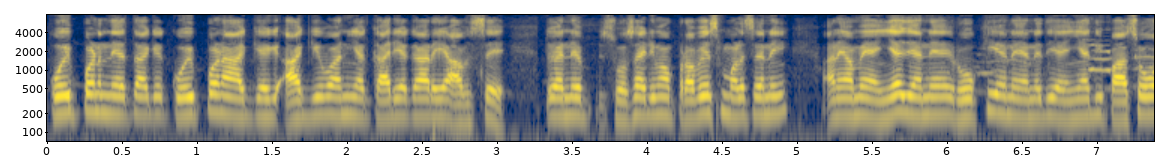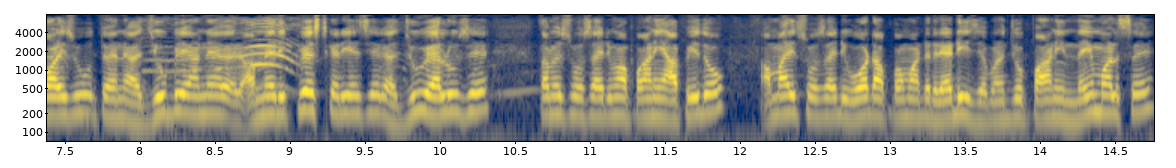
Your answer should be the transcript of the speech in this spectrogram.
કોઈ પણ નેતા કે કોઈ પણ આગે- આગેવાની કાર્યકારી આવશે તો એને સોસાયટીમાં પ્રવેશ મળશે નહીં. અને અમે અહીંયા જ એને રોકી અને એનેથી અહીંયાથી પાછો વાળીશું. તો એને હજુ બી અને અમે રિક્વેસ્ટ કરીએ છીએ કે હજુ વહેલું છે. તમે સોસાયટીમાં પાણી આપી દો. અમારી સોસાયટી વોટ આપવા માટે રેડી છે. પણ જો પાણી નહીં મળશે,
